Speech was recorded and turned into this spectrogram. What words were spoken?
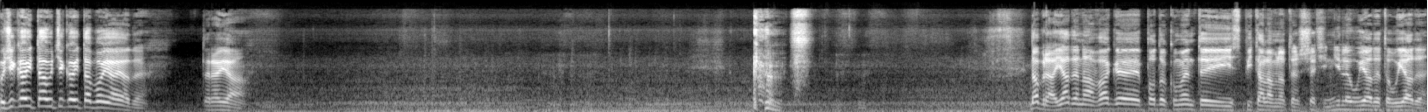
Uciekaj ta, uciekaj ta, bo ja jadę. Teraz ja. Dobra, jadę na wagę po dokumenty i spitalam na ten Szczecin. Ile ujadę, to ujadę.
